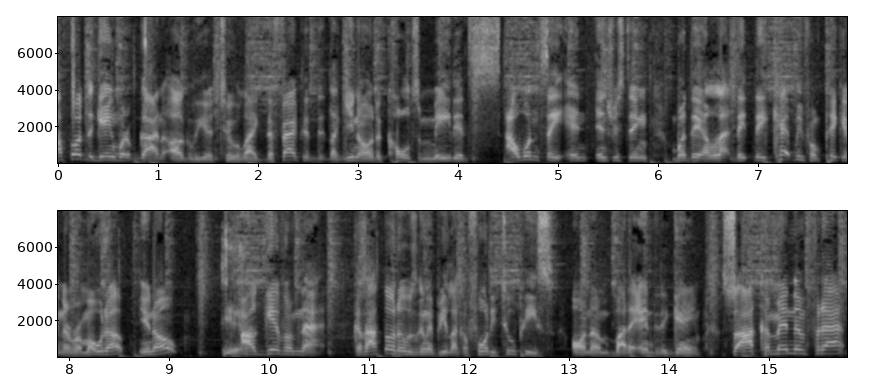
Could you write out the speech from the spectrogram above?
I thought the game would have gotten uglier too. Like the fact that, like you know, the Colts made it. I wouldn't say in- interesting, but they, alla- they they kept me from picking the remote up. You know, Yeah. I'll give them that because I thought it was gonna be like a 42 piece on them by the end of the game. So I commend them for that.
